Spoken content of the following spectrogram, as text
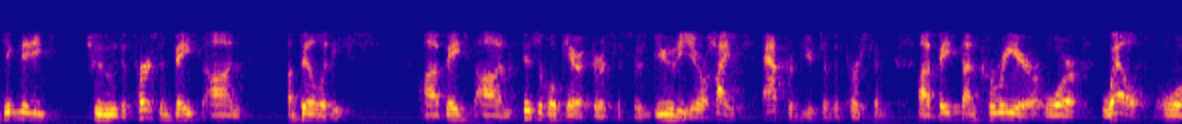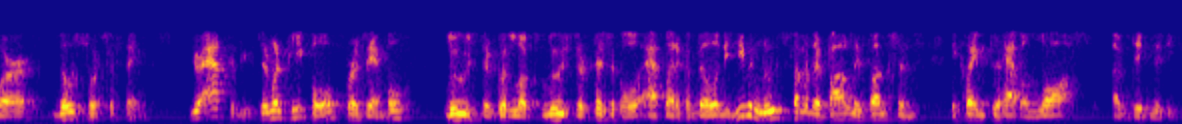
dignity to the person based on abilities, uh, based on physical characteristics as beauty or height, attributes of the person, uh, based on career or wealth or those sorts of things. Your attributes. And when people, for example, lose their good looks, lose their physical athletic abilities, even lose some of their bodily functions, they claim to have a loss of dignity.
